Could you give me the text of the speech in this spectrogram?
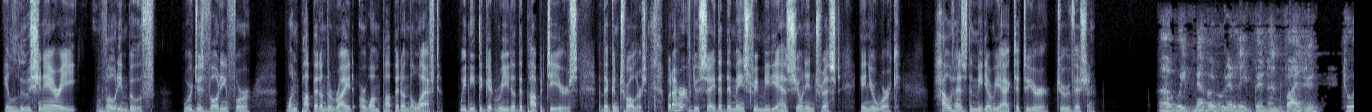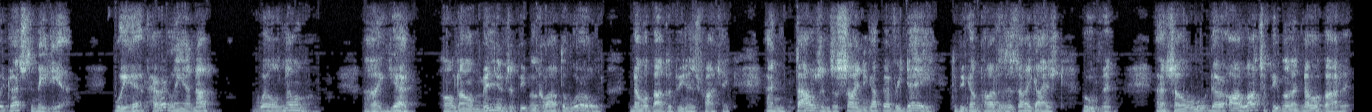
illusionary voting booth, we're just voting for one puppet on the right or one puppet on the left. We need to get rid of the puppeteers, the controllers. But I heard you say that the mainstream media has shown interest in your work. How has the media reacted to your to your vision? Uh, we've never really been invited to address the media. We apparently are not well known uh, yet, although millions of people throughout the world know about the Venus Project, and thousands are signing up every day to become part of the Zeitgeist movement. Uh, so there are lots of people that know about it,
